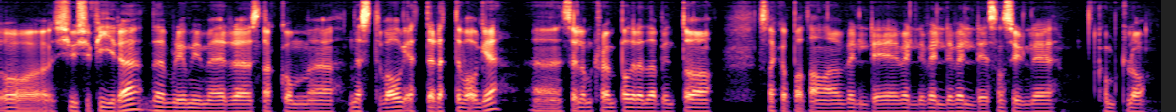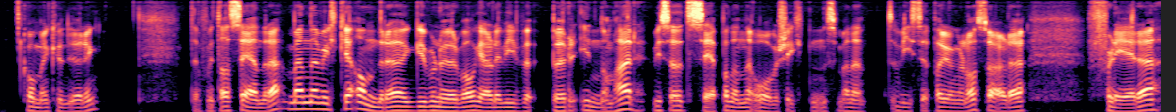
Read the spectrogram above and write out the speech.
og 2024. Det blir jo mye mer uh, snakk om uh, neste valg etter dette valget. Uh, selv om Trump allerede har begynt å snakke på at han er veldig, veldig, veldig veldig sannsynlig kommer til å komme med en kunngjøring. Det får vi ta senere. Men hvilke andre guvernørvalg er det vi bør innom her? Hvis jeg ser på denne oversikten som jeg har nevnt vist et par ganger nå, så er det flere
